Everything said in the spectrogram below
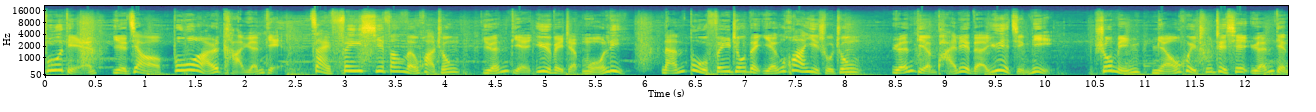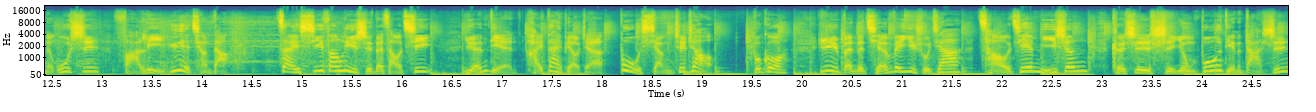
波点也叫波尔卡圆点，在非西方文化中，圆点意味着魔力。南部非洲的岩画艺术中，圆点排列的越紧密，说明描绘出这些圆点的巫师法力越强大。在西方历史的早期，圆点还代表着不祥之兆。不过，日本的前卫艺术家草间弥生可是使用波点的大师。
